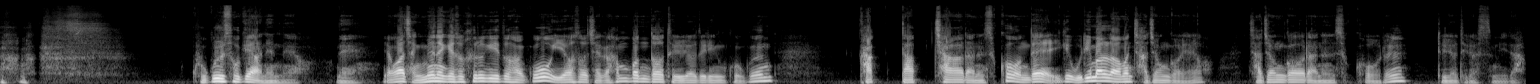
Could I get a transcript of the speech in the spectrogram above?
곡을 소개 안 했네요. 네. 영화 장면에 계속 흐르기도 하고 이어서 제가 한 번 더 들려드린 곡은 각답차라는 스코어인데 이게 우리말로 하면 자전거예요. 자전거라는 스코어를 들려드렸습니다.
